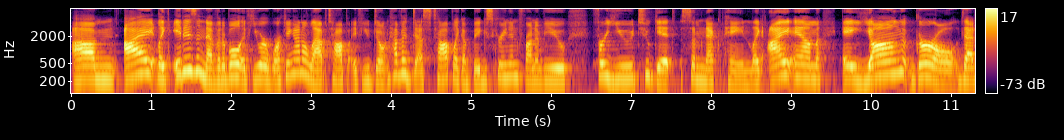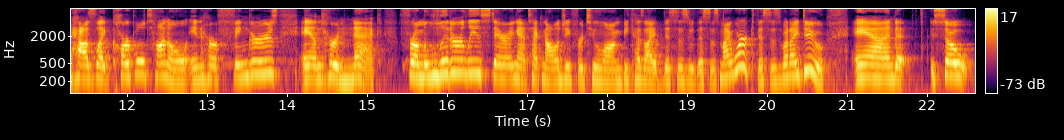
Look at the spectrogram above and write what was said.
Um, I like it is inevitable if you are working on a laptop, if you don't have a desktop, like a big screen in front of you, for you to get some neck pain. Like I am a young girl that has like carpal tunnel in her fingers and her neck from literally staring at technology for too long because I this is this is my work. This is what I do. And so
